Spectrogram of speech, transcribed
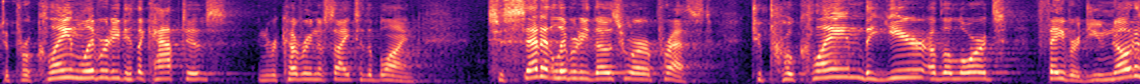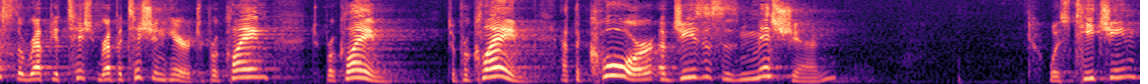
to proclaim liberty to the captives and recovering of sight to the blind, to set at liberty those who are oppressed, to proclaim the year of the Lord's favor. Do you notice the repetition, here? To proclaim, to proclaim, to proclaim. At the core of Jesus' mission was teaching,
